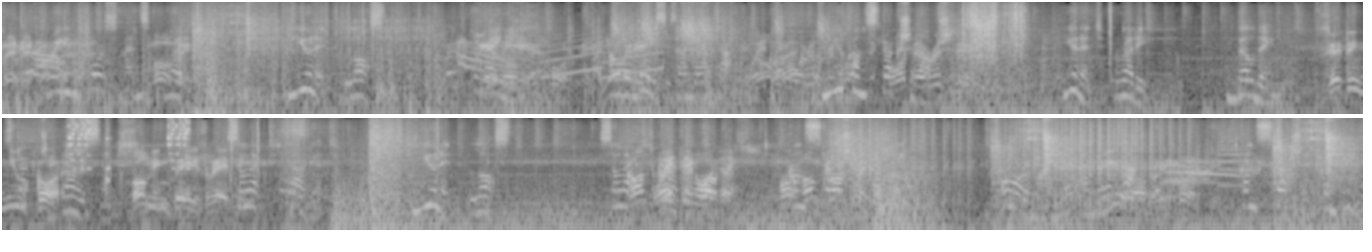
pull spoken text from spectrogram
Ready. Reinforcements ready. Unit lost. Training. Our base is under attack. New construction options. Unit ready. Building. Setting new Structure course. garrison. Bombing base ready. Select target. Unit lost. Select Cons- Waiting orders. For home Construction country. complete. Ore miner under attack. Construction complete.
